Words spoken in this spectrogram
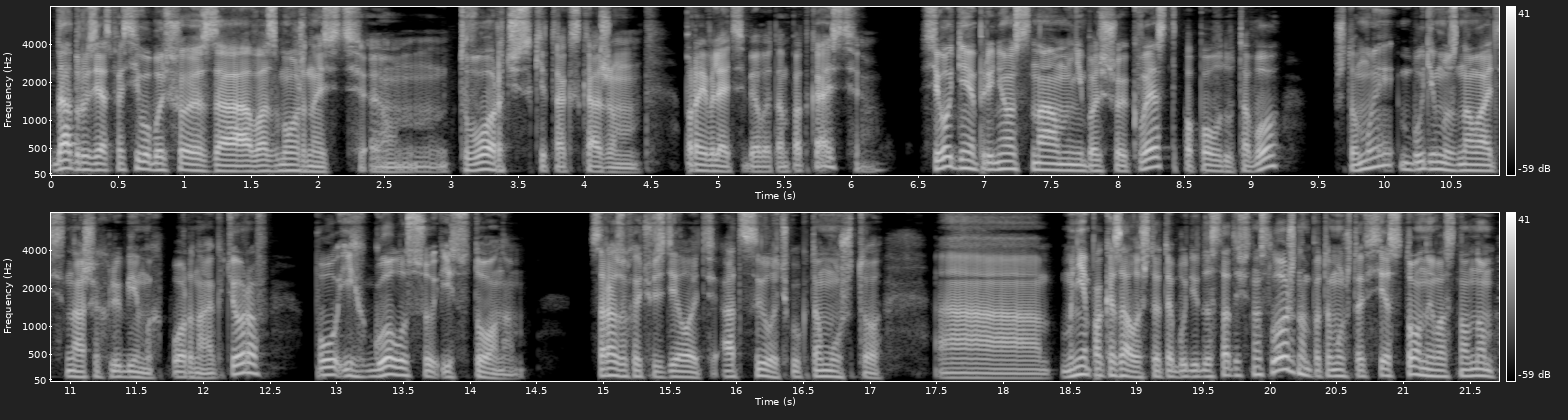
Да, друзья, спасибо большое за возможность эм, творчески, так скажем, проявлять себя в этом подкасте. Сегодня я принес нам небольшой квест по поводу того, что мы будем узнавать наших любимых порноактеров по их голосу и стонам. Сразу хочу сделать отсылочку к тому, что а, мне показалось, что это будет достаточно сложно, потому что все стоны в основном,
